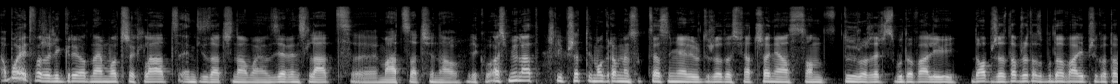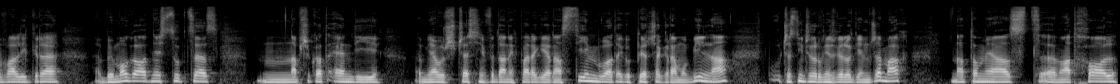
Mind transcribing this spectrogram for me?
Oboje tworzyli gry od najmłodszych lat. Andy zaczynał mając 9 lat, e, Matt zaczynał w wieku 8 lat. Czyli przed tym ogromnym sukcesem mieli już dużo doświadczenia, stąd dużo rzeczy zbudowali dobrze, dobrze to zbudowali, przygotowali grę, by mogła odnieść sukces. Mm, na przykład Andy Miał już wcześniej wydanych parę gier na Steam, była tego pierwsza gra mobilna. Uczestniczył również w wielu game jamach, natomiast e, Matt Hall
